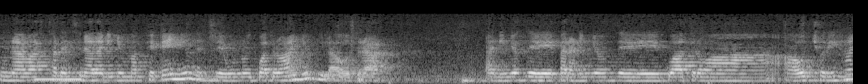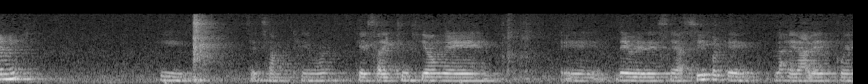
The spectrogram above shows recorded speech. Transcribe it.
Una va a estar destinada a niños más pequeños, de entre 1 y 4 años, y la otra a niños de, para niños de 4 a, a 8 o 10 años. Y pensamos que, bueno, que esa distinción es debe de ser así porque las edades pues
